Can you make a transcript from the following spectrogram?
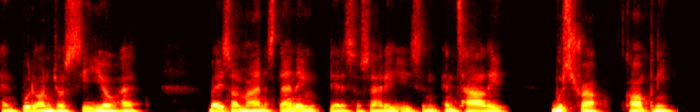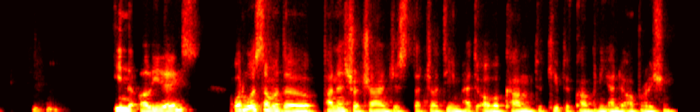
and put on your CEO hat. Based on my understanding, Data Society is an entirely bootstrap company. Mm-hmm. In the early days, what were some of the financial challenges that your team had to overcome to keep the company under operation?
